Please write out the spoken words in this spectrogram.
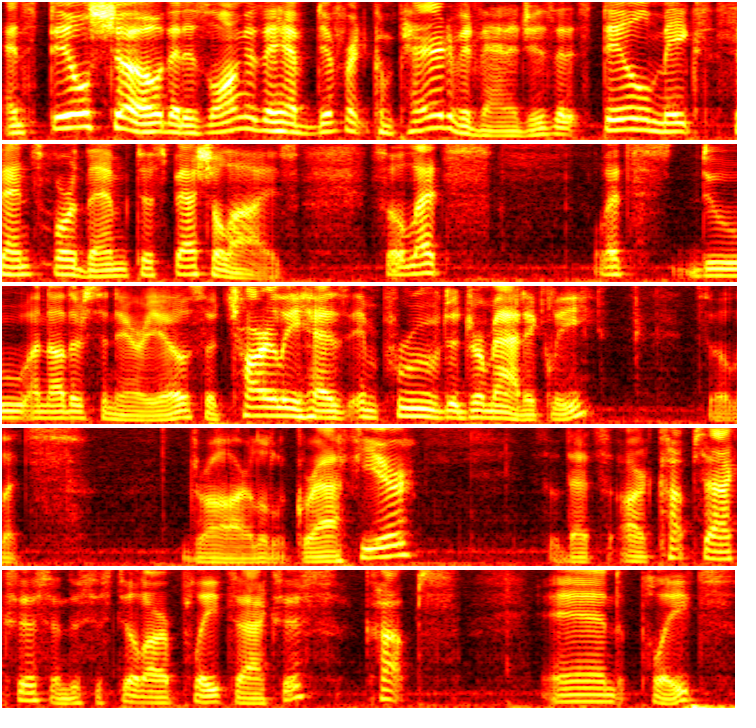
and still show that as long as they have different comparative advantages, that it still makes sense for them to specialize. So let's Let's do another scenario. So Charlie has improved dramatically. So let's draw our little graph here. So that's our cups axis, and this is still our plates axis. Cups and plates.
